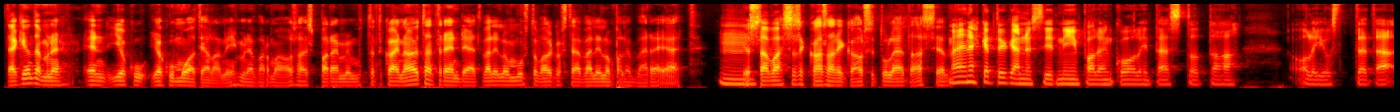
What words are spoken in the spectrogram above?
tämäkin on tämmöinen, en, joku, joku muotialan ihminen varmaan osaisi paremmin, mutta kai nämä on jotain trendejä, että välillä on mustavalkoista ja välillä on paljon värejä, että mm. jossain vaiheessa se kasarikausi tulee taas sieltä. Mä en ehkä tykännyt siitä niin paljon, kun olin tässä tota, oli just tätä,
